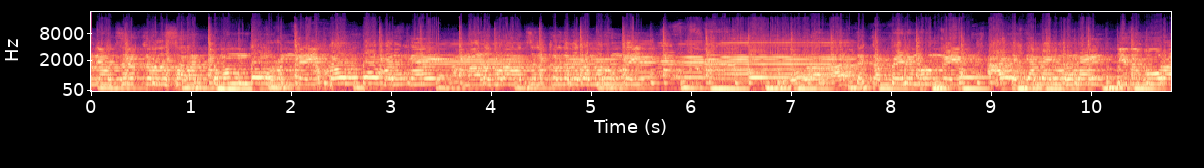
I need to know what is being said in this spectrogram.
പിന്നെ വെച്ചിരിക്കുന്നത് സലട്ട് മൊന്ത മുറുങ്കൈ മൊന്ത മുറുങ്കൈ നമ്മള് പുറ വെച്ചിരിക്കുന്നത് വിധ கம்பெனி முருங்கை. ஆட்டு கம்பெனி முருங்கை. இது பூரா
